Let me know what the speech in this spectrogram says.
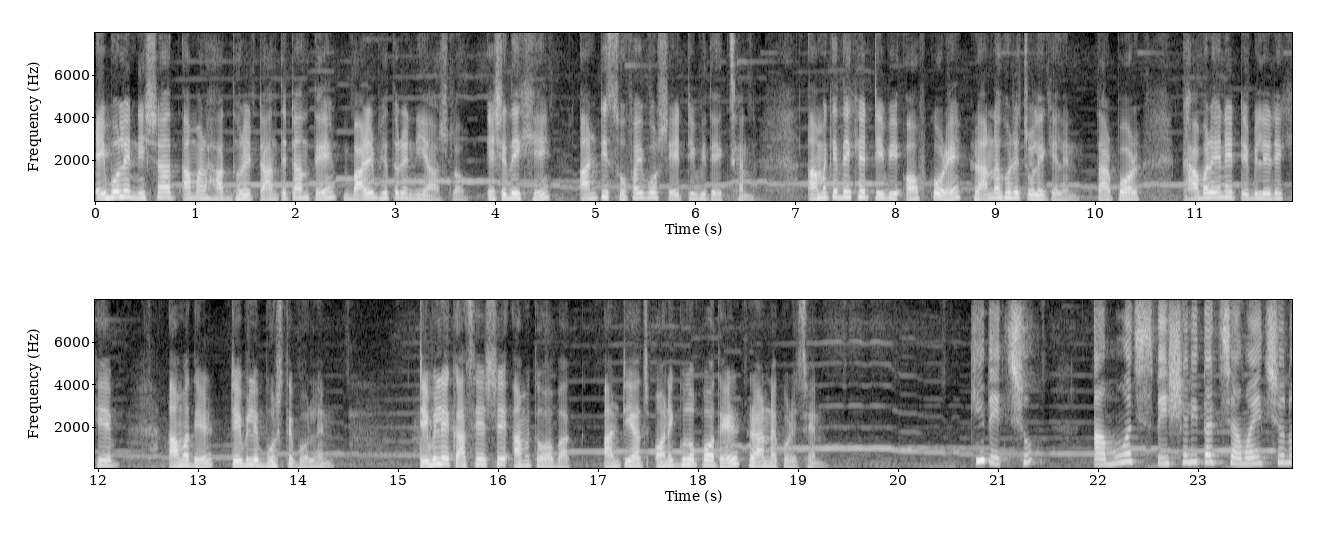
এই বলে নিশাত আমার হাত ধরে টানতে টানতে বাড়ির ভেতরে নিয়ে আসলো। এসে দেখি আন্টি সোফায় বসে টিভি দেখছেন। আমাকে দেখে টিভি অফ করে রান্নাঘরে চলে গেলেন। তারপর খাবার এনে টেবিলে রেখে আমাদের টেবিলে বসতে বললেন। টেবিলের কাছে এসে আমি তো অবাক। আন্টি আজ অনেকগুলো পদের রান্না করেছেন। কি দেখছ? আম্মু আজ স্পেশালি তার জামাইয়ের জন্য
